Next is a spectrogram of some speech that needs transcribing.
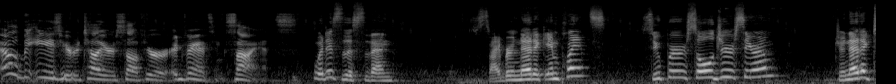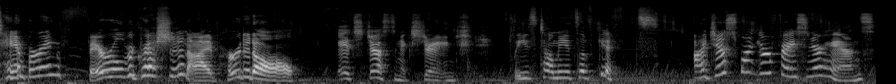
It'll be easier to tell yourself you're advancing science. What is this then? Cybernetic implants? Super soldier serum? Genetic tampering? Feral regression? I've heard it all. It's just an exchange. Please tell me it's of gifts. I just want your face and your hands,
